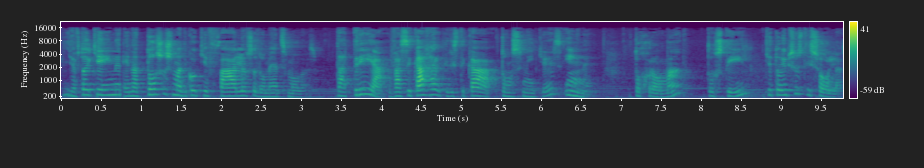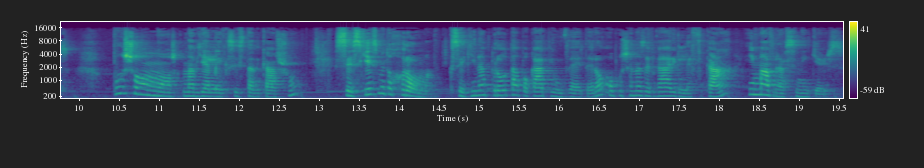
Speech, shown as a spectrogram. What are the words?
Γι' αυτό και είναι ένα τόσο σημαντικό κεφάλαιο στον τομέα της μόδας. Τα τρία βασικά χαρακτηριστικά των sneakers είναι το χρώμα, το στυλ και το ύψος της όλας. Πώς όμως να διαλέξεις τα δικά σου; Σε σχέση με το χρώμα, ξεκίνα πρώτα από κάτι ουδέτερο, όπως ένα ζευγάρι λευκά ή μαύρα sneakers.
